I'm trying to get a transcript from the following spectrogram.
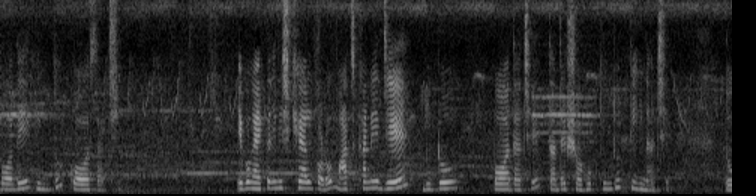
পদে কিন্তু কস আছে। এবং একটা জিনিস খেয়াল করো, মাঝখানে যে দুটো পদ আছে, তাদের সহগ কিন্তু তিন আছে। তো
